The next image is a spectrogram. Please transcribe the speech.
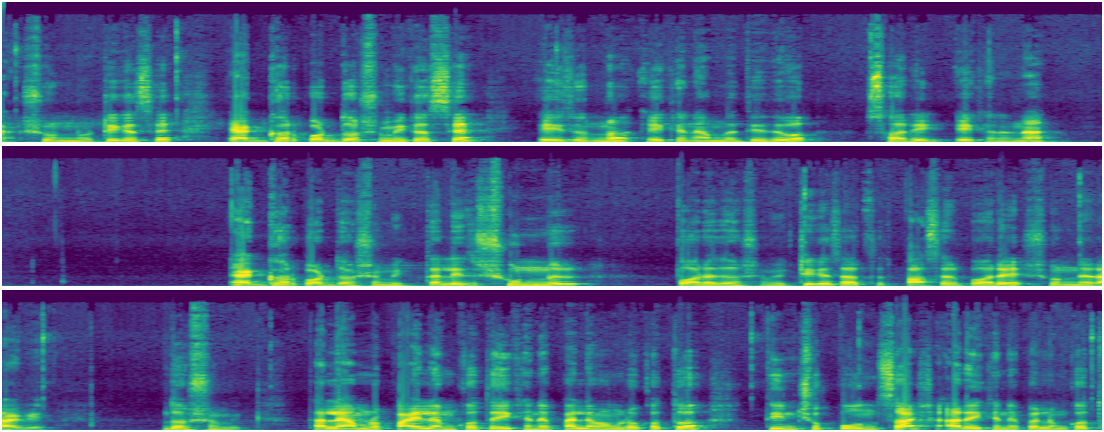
এক শূন্য ঠিক আছে? এক ঘর পর দশমিক আছে, এই জন্য এখানে আমরা দিয়ে দেবো সরি এখানে না, এক ঘর পর দশমিক, তাহলে শূন্যের পরে দশমিক, ঠিক আছে? অর্থাৎ পাঁচের পরে শূন্যের আগে। দশমিক। তাহলে আমরা পাইলাম কত? এখানে পাইলাম আমরা কত? তিনশো পঞ্চাশ আর এখানে পাইলাম কত?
